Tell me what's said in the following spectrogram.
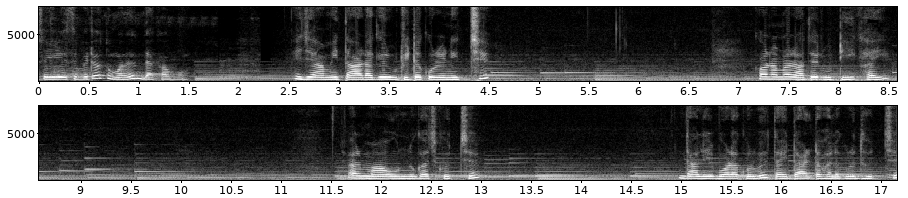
সেই রেসিপিটাও তোমাদের দেখাবো। এই যে আমি তার আগে রুটিটা করে নিচ্ছি। কারণ আমরা রাতে রুটিই খাই। আর মা অন্য কাজ করছে। ডালের বড়া করবে, তাই ডালটা ভালো করে ধুচ্ছে।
